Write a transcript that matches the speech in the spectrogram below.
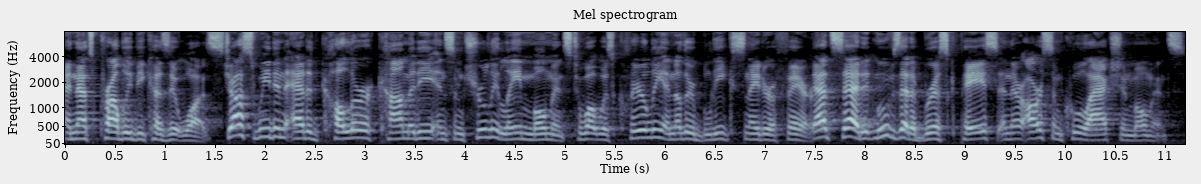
And that's probably because it was. Joss Whedon added color, comedy, and some truly lame moments to what was clearly another bleak Snyder affair. That said, it moves at a brisk pace, and there are some cool action moments.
